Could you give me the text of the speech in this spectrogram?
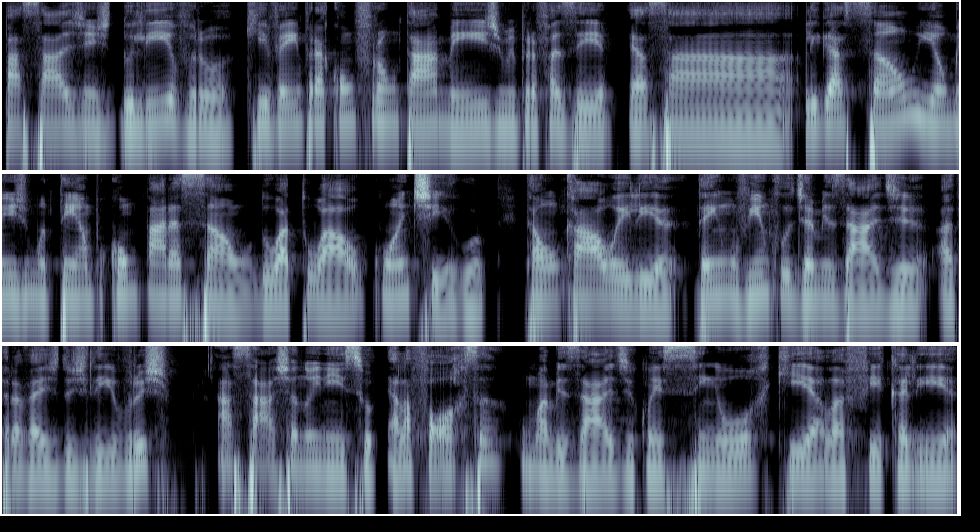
passagens do livro que vêm para confrontar mesmo e para fazer essa ligação e ao mesmo tempo comparação do atual com o antigo. Então, o Cal ele tem um vínculo de amizade através dos livros a Sasha, no início, ela força uma amizade com esse senhor que ela fica ali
